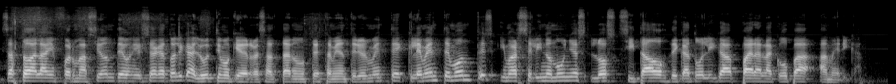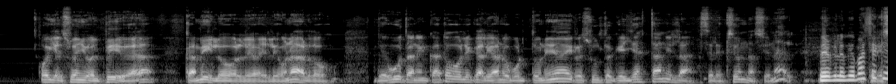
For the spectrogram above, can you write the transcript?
Esa es toda la información de Universidad Católica. El último que resaltaron ustedes también anteriormente, Clemente Montes y Marcelino Núñez, los citados de Católica para la Copa América. Hoy el sueño del pibe, ¿verdad? Camilo, Le- Leonardo, debutan en Católica, le dan oportunidad y resulta que ya están en la selección nacional. Pero lo que pasa es que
